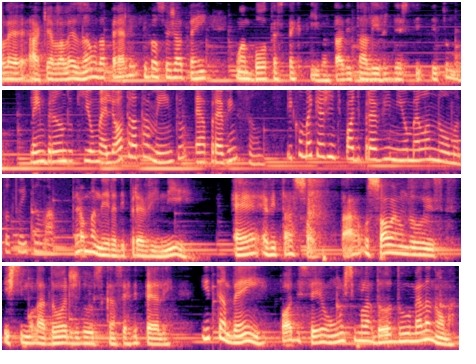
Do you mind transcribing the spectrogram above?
le aquela lesão da pele e você já tem uma boa perspectiva, tá? De estar tá livre desse tipo de tumor. Lembrando que o melhor tratamento é a prevenção. E como é que a gente pode prevenir o melanoma, doutor Itamar? A melhor maneira de prevenir é evitar sol. Tá? O sol é um dos estimuladores dos câncer de pele e também pode ser um estimulador do melanoma.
